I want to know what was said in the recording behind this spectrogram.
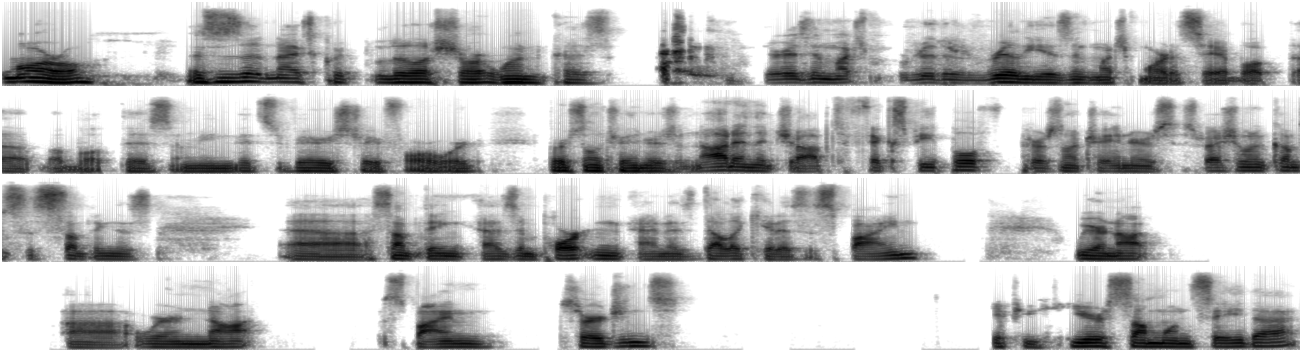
tomorrow. This is a nice, quick, little short one because there isn't much. There really isn't much more to say about uh, about this. I mean, it's very straightforward. Personal trainers are not in the job to fix people. Personal trainers, especially when it comes to something as uh, something as important and as delicate as a spine, we are not uh, we're not spine surgeons. If you hear someone say that,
